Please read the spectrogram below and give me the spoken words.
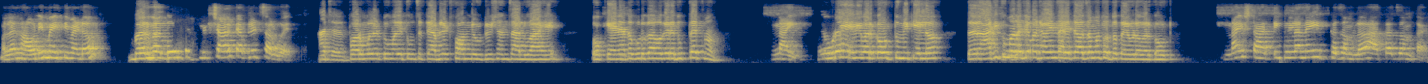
मला नाव नाही माहिती मॅडम बरं पण दोन टॅबलेट चार टॅबलेट चालू आहेत. अच्छा फॉर्म्युला टू मध्ये तुमचं टॅबलेट फॉर्म न्यूट्रिशन चालू आहे. ओके आणि आता गुडघा वगैरे दुखतायत मग? नाही. एवढं हेवी वर्कआउट तुम्ही केलं तर आधी तुम्हाला जेव्हा जॉईन झाले तेव्हा जमत होतं का एवढं वर्कआउट नाही स्टार्टिंगला नाही इतकं जमलं आता जमत आहे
